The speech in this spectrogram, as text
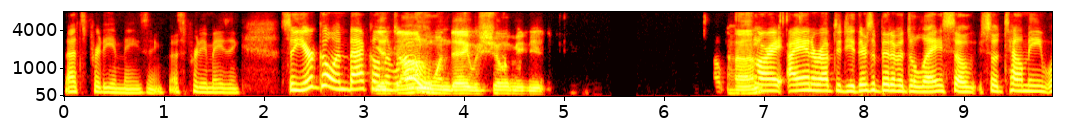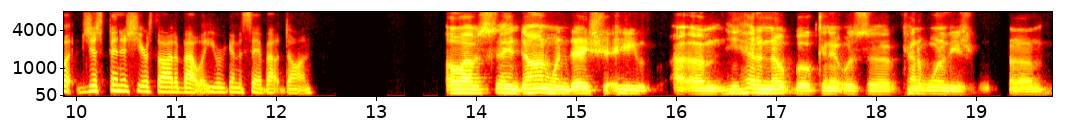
That's pretty amazing. That's pretty amazing. So you're going back on yeah, the Don road. one day was showing me Oh, Sorry, I interrupted you. There's a bit of a delay, so so tell me what. Just finish your thought about what you were going to say about Don. Oh, I was saying Don one day he um, he had a notebook and it was uh, kind of one of these um,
